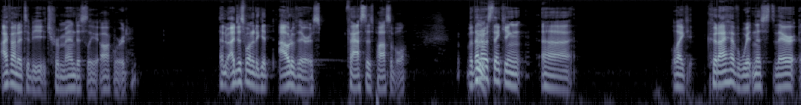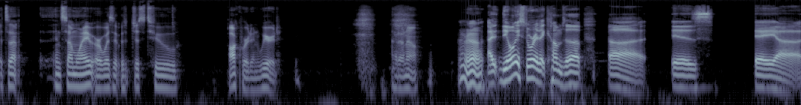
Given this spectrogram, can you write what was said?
I found it to be tremendously awkward. And I just wanted to get out of there as fast as possible. But then I Hmm. was thinking, uh, like, could I have witnessed there it's a, in some way, or was it was just too awkward and weird? I don't know. I don't know. I, the only story that comes up uh, is a uh,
